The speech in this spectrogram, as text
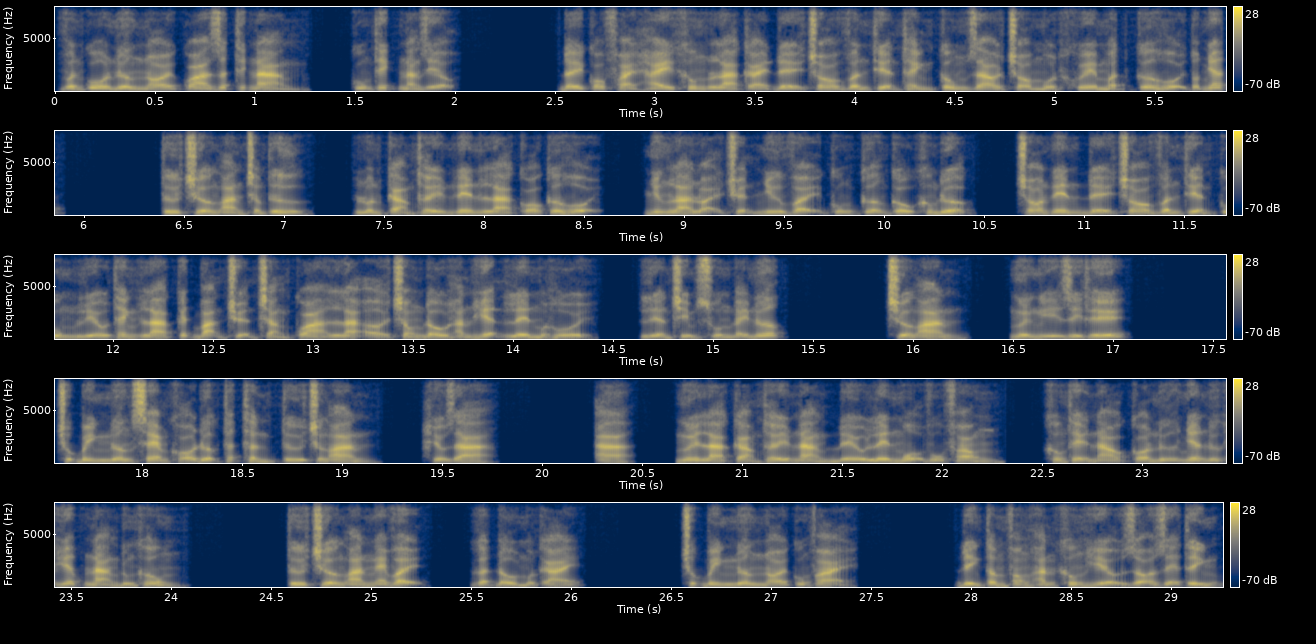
Vân cô nương nói qua rất thích nàng, cũng thích nàng rượu. Đây có phải hay không là cái để cho vân thiện thành công giao cho một khuê mật cơ hội tốt nhất? Từ trường an trầm tư, luôn cảm thấy nên là có cơ hội, nhưng là loại chuyện như vậy cũng cưỡng cầu không được, cho nên để cho vân thiện cùng liêu thanh la kết bạn chuyện chẳng qua là ở trong đầu hắn hiện lên một hồi, liền chìm xuống đáy nước. Trường an, ngươi nghĩ gì thế? Trúc bình nương xem khó được thất thần từ trường an, hiểu ra. À ngươi là cảm thấy nàng đều lên mộ vũ phong, không thể nào có nữ nhân ức hiếp nàng đúng không? Từ trường an nghe vậy, gật đầu một cái. Trúc bình nương nói cũng phải. Đỉnh tâm phong hắn không hiểu rõ dễ tính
